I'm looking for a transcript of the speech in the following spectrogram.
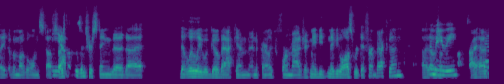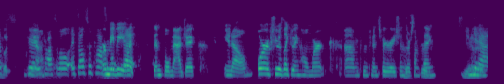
Mm. of a Muggle and stuff. So Yeah. just thought it was interesting that uh, that Lily would go back and, and apparently perform magic. Maybe maybe laws were different back then. Uh, that maybe thought I had, but That's very Yeah. possible. It's also possible or maybe that, like simple magic you know or if she was like doing homework um from transfigurations or That's true. something you know, Yeah,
